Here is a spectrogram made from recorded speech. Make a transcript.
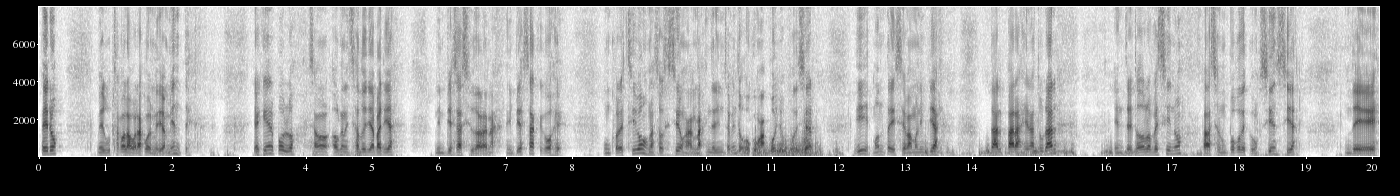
Pero me gusta colaborar con el medio ambiente. Y aquí en el pueblo se han organizado ya varias limpiezas ciudadanas. Limpiezas que coge un colectivo, una asociación al margen del ayuntamiento o con apoyo, puede ser, y monta y dice vamos a limpiar tal paraje natural entre todos los vecinos para hacer un poco de conciencia, de,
